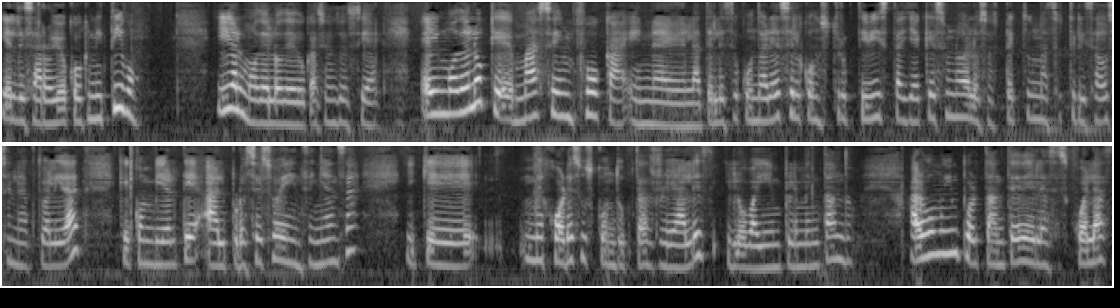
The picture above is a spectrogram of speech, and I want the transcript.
y el desarrollo cognitivo y el modelo de educación social. El modelo que más se enfoca en eh, la telesecundaria es el constructivista, ya que es uno de los aspectos más utilizados en la actualidad, que convierte al proceso de enseñanza y que mejore sus conductas reales y lo vaya implementando. Algo muy importante de las escuelas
